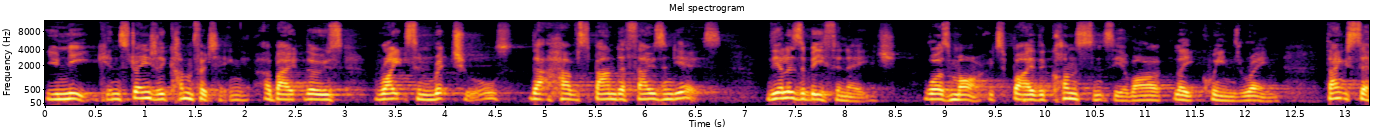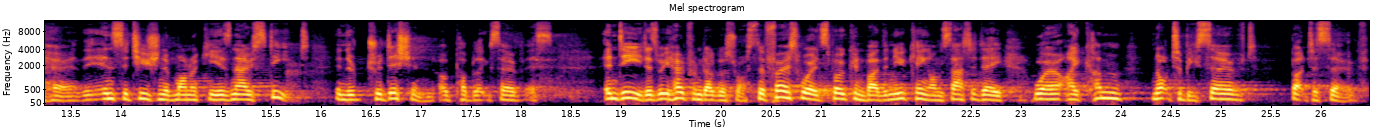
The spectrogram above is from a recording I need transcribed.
unique and strangely comforting about those rites and rituals that have spanned a thousand years. The Elizabethan age was marked by the constancy of our late Queen's reign. Thanks to her, the institution of monarchy is now steeped in the tradition of public service. Indeed, as we heard from Douglas Ross, the first words spoken by the new king on Saturday were, I come not to be served, but to serve.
